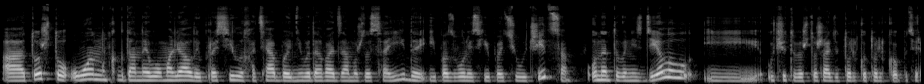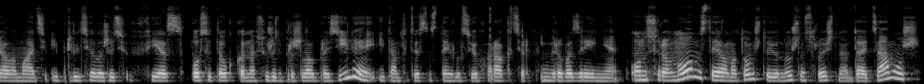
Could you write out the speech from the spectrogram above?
а то, что он, когда она его умоляла и просила хотя бы не выдавать замуж за Саида и позволить ей пойти учиться, он этого не сделал, и учитывая, что Жаде только-только потеряла мать и прилетела жить в Фес после того, как она всю жизнь прожила в Бразилии, и там, соответственно, становился ее характер и мировоззрение, он все равно настоял на том, что ее нужно срочно дать замуж,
